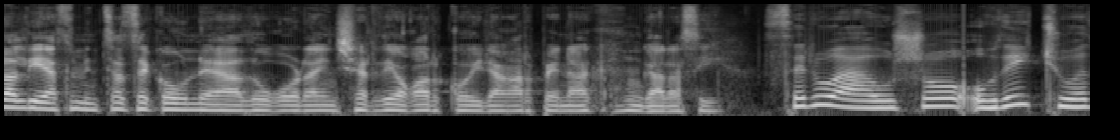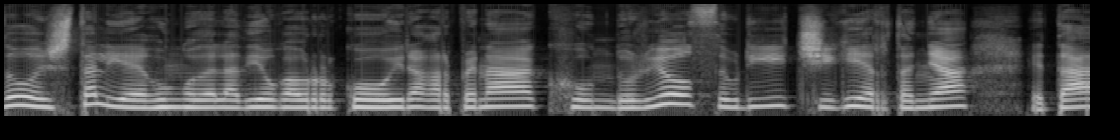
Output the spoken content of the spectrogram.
Eguraldiaz mintzatzeko unea dugu orain serdio garko iragarpenak garazi. Zerua oso odeitxu edo estalia egongo dela dio gaurko iragarpenak ondorio zeuri txigi ertaina eta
